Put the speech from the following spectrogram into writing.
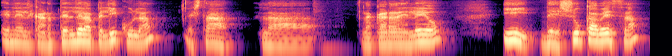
en el, cartel de la película está la, la cara de Leo y de su cabeza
